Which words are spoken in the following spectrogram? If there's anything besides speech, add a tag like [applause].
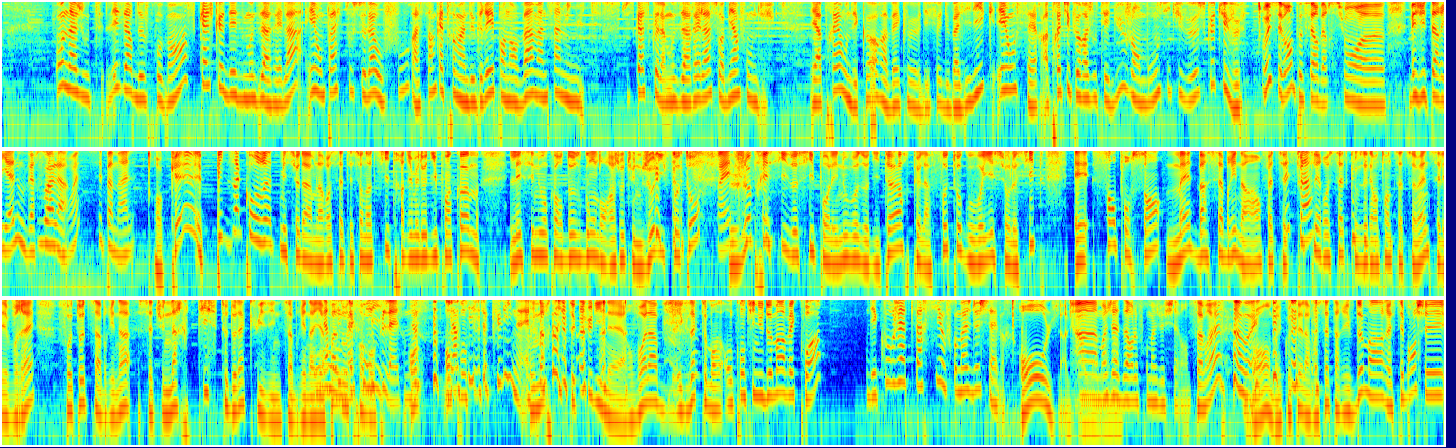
On ajoute les herbes de Provence, quelques dés de mozzarella et on passe tout cela au four à 180 degrés pendant 20-25 minutes jusqu'à ce que la mozzarella soit bien fondue. Et après, on décore avec euh, des feuilles de basilic et on sert. Après, tu peux rajouter du jambon si tu veux, ce que tu veux. Oui, c'est vrai, on peut faire version euh, végétarienne ou version. Voilà. Ouais, c'est pas mal. Ok, pizza courgette, messieurs, dames. La recette est sur notre site radiomélodie.com. Laissez-nous encore deux secondes, on rajoute une jolie photo. [laughs] Ouais. Je précise aussi pour les nouveaux auditeurs que la photo que vous voyez sur le site est 100% made by Sabrina. En fait, c'est ça. toutes les recettes que vous allez entendre cette semaine, c'est les vraies photos de Sabrina. C'est une artiste de la cuisine, Sabrina. Il n'y a Une pas d'autre mot. complète. On- on Une artiste culinaire. Une artiste culinaire. Voilà, exactement. On continue demain avec quoi? Des courgettes farcies au fromage de chèvre. Oh là là. Ah, là moi là. j'adore le fromage de chèvre. C'est vrai? [laughs] Ouais. Bon, bah écoutez, la recette arrive demain. Restez branchés.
